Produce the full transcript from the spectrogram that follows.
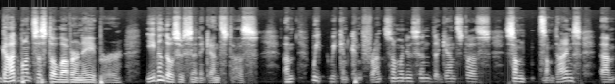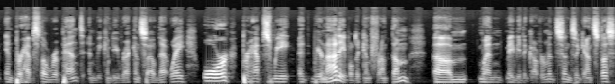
God wants us to love our neighbor, even those who sin against us. Um, we, we can confront someone who sinned against us some sometimes, um, and perhaps they'll repent, and we can be reconciled that way. Or perhaps we uh, we're not able to confront them um, when maybe the government sins against us.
